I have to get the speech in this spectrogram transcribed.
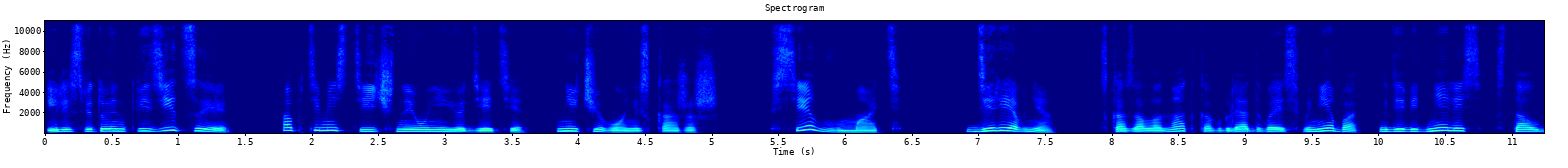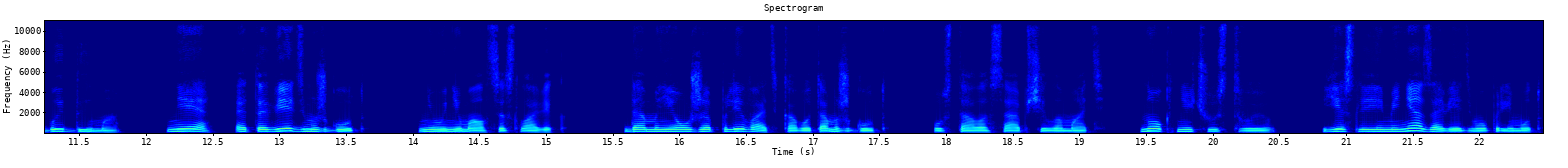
Или Святой Инквизиции? Оптимистичные у нее дети, ничего не скажешь. Все в мать. Деревня, сказала Натка, вглядываясь в небо, где виднелись столбы дыма. Не, это ведьм жгут, не унимался Славик. Да мне уже плевать, кого там жгут, устало сообщила мать. Ног не чувствую. Если и меня за ведьму примут,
